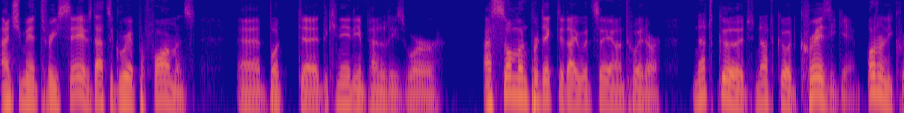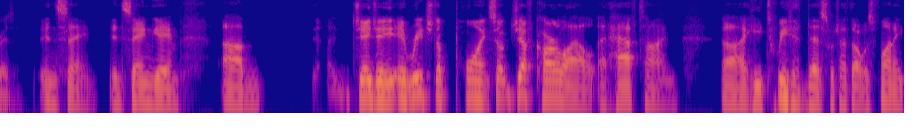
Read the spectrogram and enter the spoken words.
and she made three saves. That's a great performance. Uh, but uh, the Canadian penalties were, as someone predicted, I would say on Twitter, not good, not good. Crazy game, utterly crazy. insane, insane game. Um, JJ, it reached a point. So Jeff Carlisle at halftime, uh, he tweeted this, which I thought was funny.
